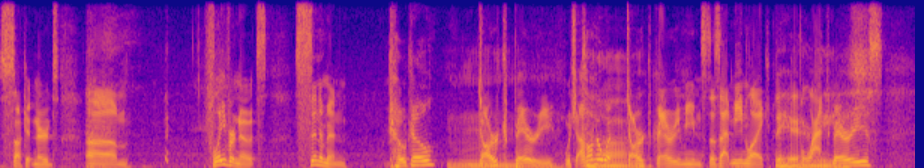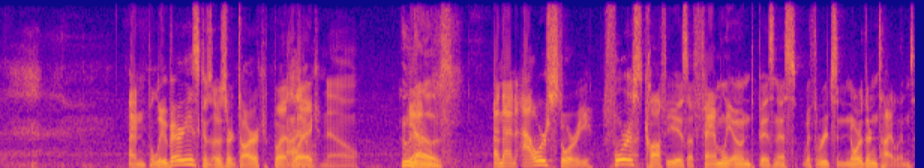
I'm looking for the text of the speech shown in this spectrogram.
suck it, nerds. Um, flavor notes cinnamon, cocoa, dark berry, which I don't know what dark berry means. Does that mean like Berries. blackberries and blueberries? Because those are dark, but I like. don't know. Who Yeah. knows? And then our story Forest Coffee is a family owned business with roots in northern Thailand.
